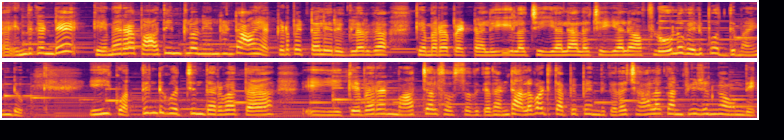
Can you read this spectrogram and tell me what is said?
ఎందుకంటే కెమెరా పాత ఇంట్లో ఏంటంటే ఆ, ఎక్కడ పెట్టాలి? రెగ్యులర్గా కెమెరా పెట్టాలి ఇలా చెయ్యాలి అలా చెయ్యాలి ఆ ఫ్లోలో వెళ్ళిపోద్ది మైండ్. ఈ కొత్త ఇంటికి వచ్చిన తర్వాత ఈ కెమెరాని మార్చాల్సి వస్తుంది కదా. అంటే అలవాటు తప్పిపోయింది కదా. చాలా కన్ఫ్యూజన్గా ఉంది.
